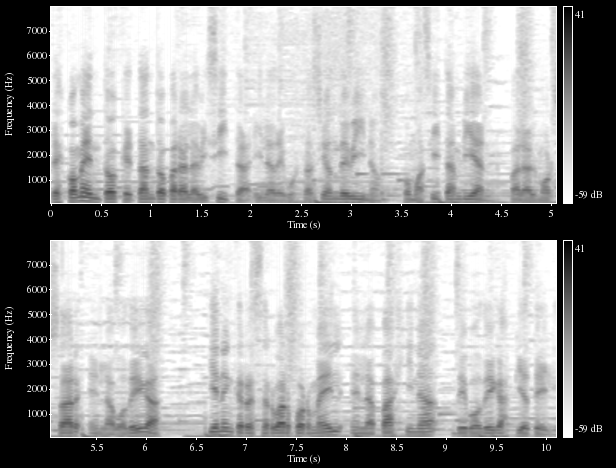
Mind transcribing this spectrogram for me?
Les comento que tanto para la visita y la degustación de vinos como así también para almorzar en la bodega tienen que reservar por mail en la página de Bodegas Piatelli.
